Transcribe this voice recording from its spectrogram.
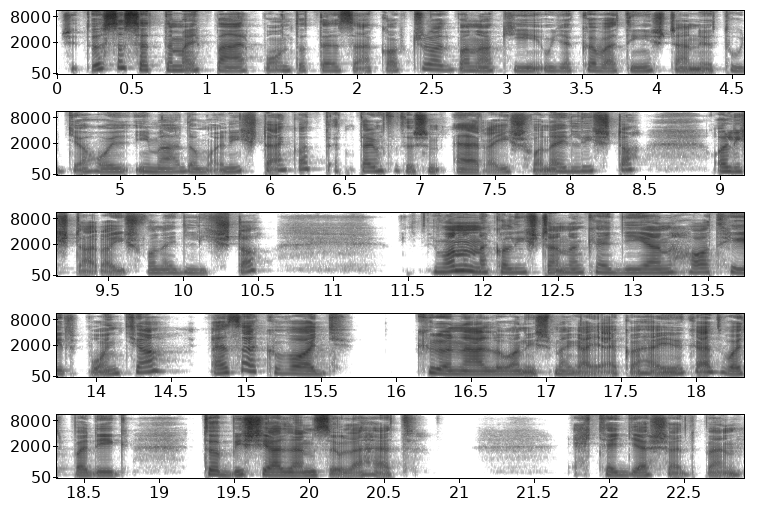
És itt összeszedtem egy pár pontot ezzel kapcsolatban, aki ugye követi Instán, ő tudja, hogy imádom a listákat, tehát természetesen erre is van egy lista, a listára is van egy lista. Van ennek a listának egy ilyen 6-7 pontja, ezek vagy különállóan is megállják a helyüket, vagy pedig több is jellemző lehet egy-egy esetben.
